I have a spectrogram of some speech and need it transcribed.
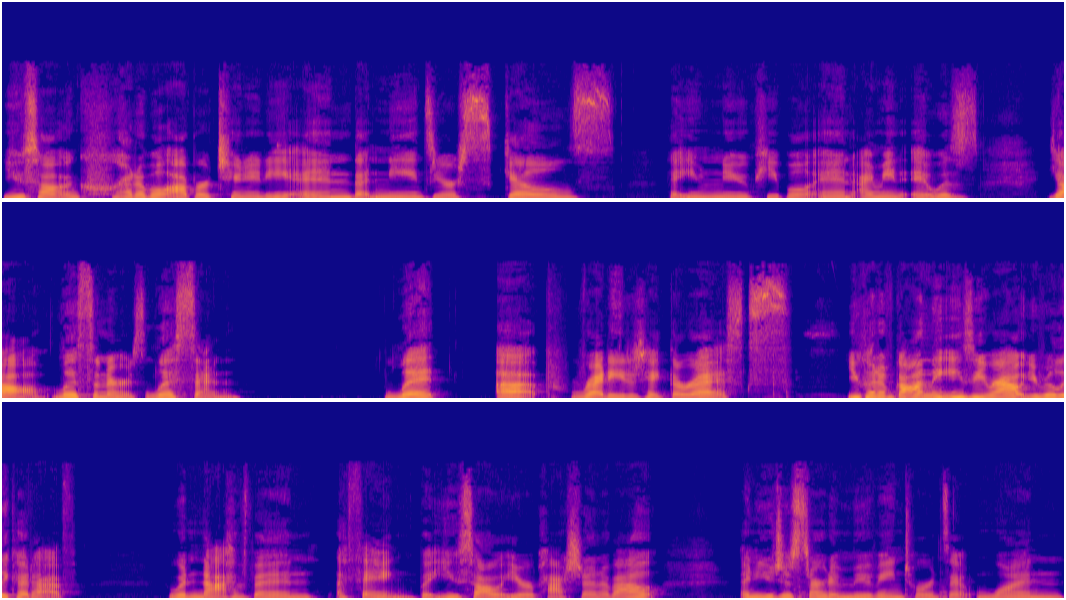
you saw incredible opportunity in that needs your skills that you knew people in. I mean, it was y'all, listeners, listen. Lit up, ready to take the risks. You could have gone the easy route. You really could have. Would not have been a thing, but you saw what you were passionate about and you just started moving towards it one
